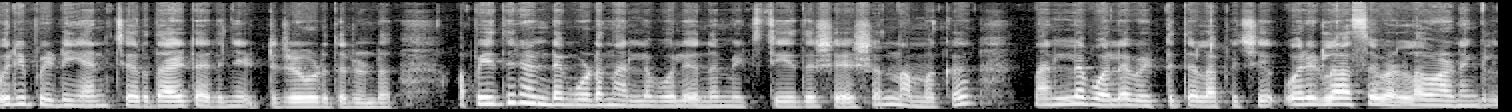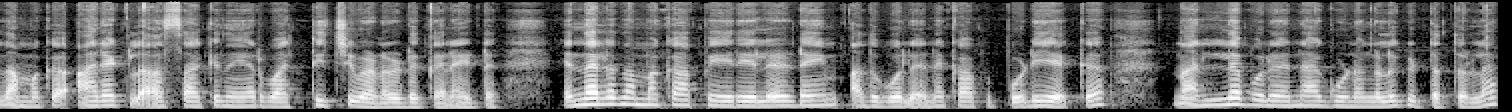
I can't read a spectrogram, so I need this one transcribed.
ഒരു പിടി ഞാൻ ചെറുതായിട്ട് അരിഞ്ഞ് ഇട്ടിട്ട് കൊടുത്തിട്ടുണ്ട്. അപ്പോൾ ഇത് രണ്ടും കൂടെ നല്ലപോലെ ഒന്ന് മിക്സ് ചെയ്ത ശേഷം നമുക്ക് നല്ലപോലെ വെട്ടി തിളപ്പിച്ച് ഒരു ഗ്ലാസ് വെള്ളമാണെങ്കിൽ നമുക്ക് അര ഗ്ലാസ് ആക്കി നേർ വറ്റിച്ച് വേണം എടുക്കാനായിട്ട്. എന്നാലും നമുക്ക് ആ പേരയിലയുടെയും അതുപോലെ തന്നെ കാപ്പിപ്പൊടിയൊക്കെ നല്ലപോലെ തന്നെ ആ ഗുണങ്ങൾ കിട്ടത്തുള്ളൂ.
